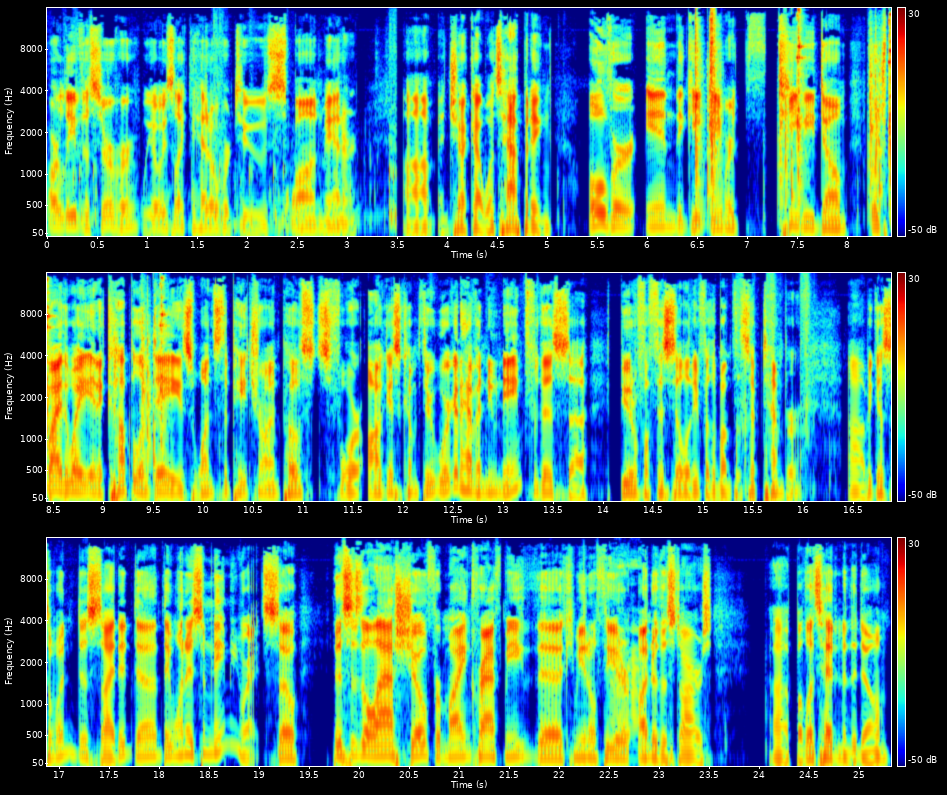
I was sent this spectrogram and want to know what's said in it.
or leave the server, we always like to head over to Spawn Manor um, and check out what's happening over in the Geek Gamer TV Dome. Which, by the way, in a couple of days, once the Patreon posts for August come through, we're going to have a new name for this uh, beautiful facility for the month of September uh, because someone decided uh, they wanted some naming rights. So this is the last show for Minecraft Me, the communal theater under the stars. Uh, but let's head into the dome.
